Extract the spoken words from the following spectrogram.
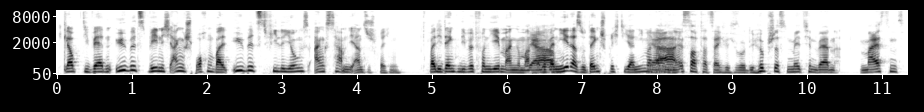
ich glaube, die werden übelst wenig angesprochen, weil übelst viele Jungs Angst haben, die anzusprechen. Weil die denken, die wird von jedem angemacht. Ja. Aber wenn jeder so denkt, spricht die ja niemand Ja, an. Ne? ist doch tatsächlich so. Die hübschesten Mädchen werden meistens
